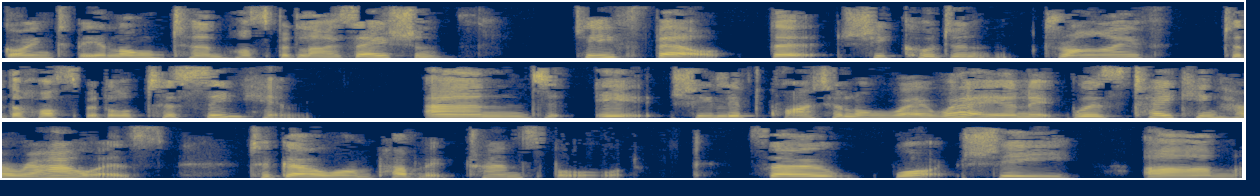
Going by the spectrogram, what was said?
going to be a long-term hospitalization, she felt that she couldn't drive to the hospital to see him. And it, she lived quite a long way away and it was taking her hours to go on public transport. So what she um,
